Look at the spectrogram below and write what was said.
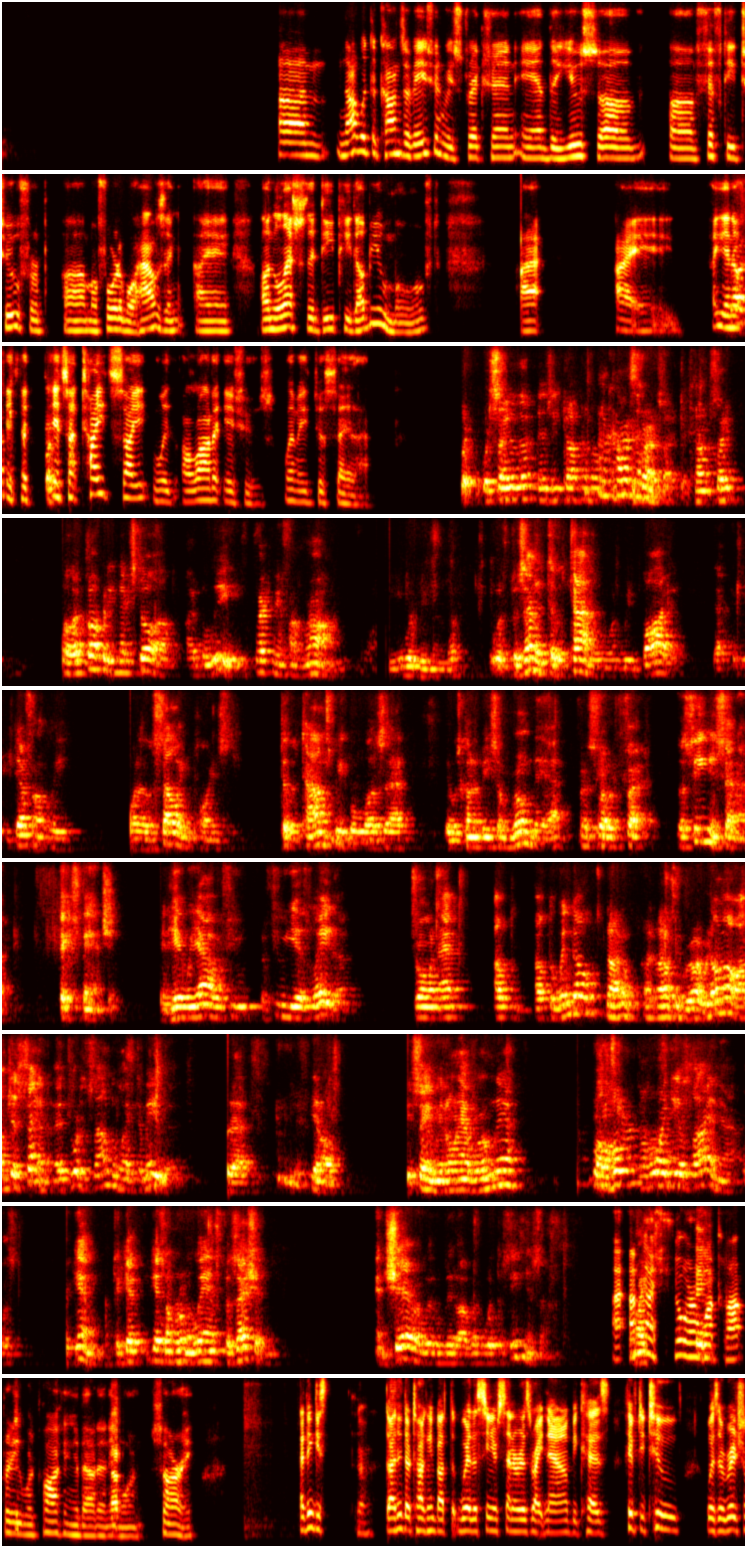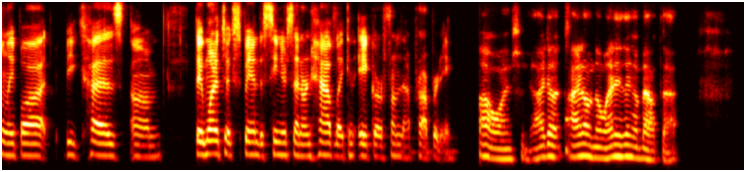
Um, not with the conservation restriction and the use of, of fifty-two for, um, affordable housing. I, unless the DPW moved, I, I, you know, it's a, it's a tight site with a lot of issues. Let me just say that. What, what side of that is he talking The about? current the current site. The current site? Well, that property next door, I believe, correct me if I'm wrong, you would remember, it was presented to the town when we bought it, that we definitely, one of the selling points to the townspeople was that there was gonna be some room there for, for, for uh, the senior center expansion. And here we are, a few, a few years later, throwing that out, out the window? No, I don't, I I don't think we are. No, no, I'm just saying, that's what it sounded like to me, that, that, you know, you're saying we don't have room there? Well, the whole, the whole idea of buying that was, again, to get, get some room of land's possession and share a little bit of it with the senior center. I, I'm Like- not sure what property we're talking about anymore. Sorry. I think he's, no, I think they're talking about the- where the senior center is right now because fifty-two was originally bought because um they wanted to expand the senior center and have like an acre from that property. Oh, I see. I don't, I don't know anything about that.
